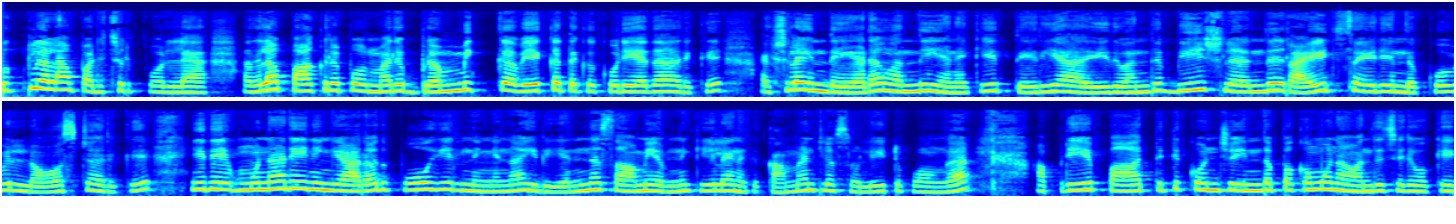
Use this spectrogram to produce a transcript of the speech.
புக்லலாம் படிச்சிருப்போம்ல அதெல்லாம் பார்க்குறப்போ ஒரு மாதிரி பிரமிக்க வேக்கத்துக்கு கூடியதாக இருக்குது ஆக்சுவலாக இந்த இடம் வந்து எனக்கே தெரியாது. இது வந்து பீச்லேருந்து ரைட் சைடு இந்த கோவில் லாஸ்ட்டாக இருக்குது இது முன்னாடி நீங்கள் யாராவது போயிருந்தீங்கன்னா இது என்ன சாமி அப்படின்னு கீழே எனக்கு கமெண்ட்டில் சொல்லிட்டு போங்க. அப்படியே பார்த்துட்டு கொஞ்சம் இந்த பக்கமும் நான் வந்து சரி ஓகே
